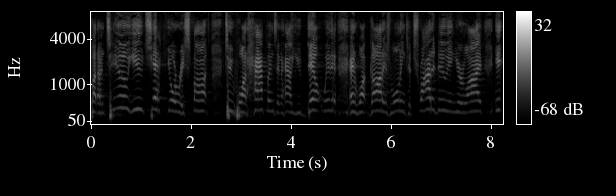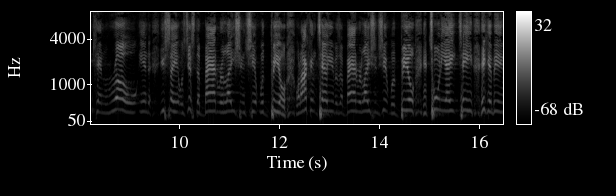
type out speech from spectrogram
but until you check your response to what happens and how you dealt with it and what God is wanting to try to do in your life, it can roll into. You say it was just a bad relationship with Bill. Well, I can tell you it was a bad relationship with Bill in 2018. It can be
